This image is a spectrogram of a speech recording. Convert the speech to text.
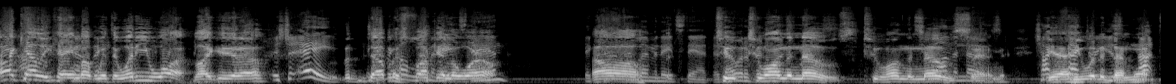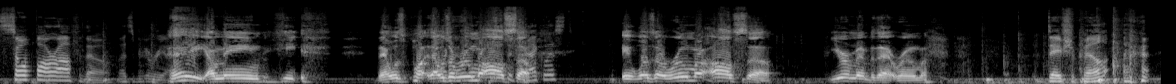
R. Kelly came up with it. What do you want? Like you know, It should, hey, The it dumbest been fuck in the Lemonade world. Stand. It could've Oh, lemonade stand. two two on the nose, two on the. Two nose. on the nose. Sam. Chocolate yeah, he would have done that. not so far off though. Let's be real. Hey, I mean, he that was part, that was a rumor The also. Track list? It was a rumor also. You remember that rumor? Dave Chappelle.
